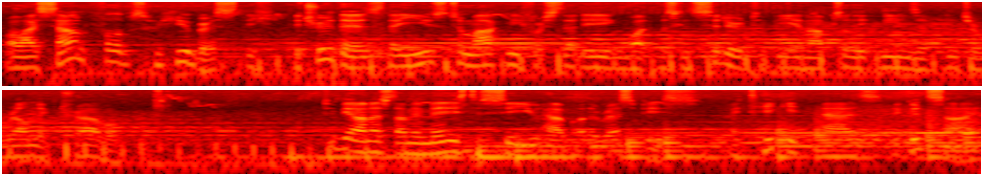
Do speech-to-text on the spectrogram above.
While I sound full of hubris, the, the truth is they used to mock me for studying what was considered to be an obsolete means of interrealmic travel. To be honest, I'm amazed to see you have other recipes. I take it as a good sign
